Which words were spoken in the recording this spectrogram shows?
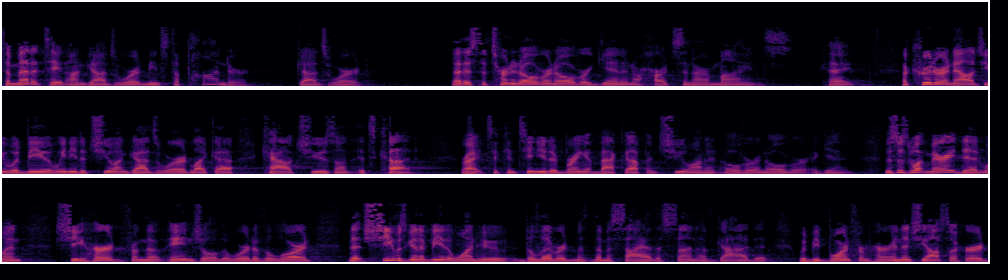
To meditate on God's Word means to ponder God's Word. That is to turn it over and over again in our hearts and our minds. Okay? A cruder analogy would be that we need to chew on God's Word like a cow chews on its cud, right? To continue to bring it back up and chew on it over and over again. This is what Mary did when she heard from the angel the word of the Lord that she was going to be the one who delivered the Messiah, the Son of God that would be born from her. And then she also heard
